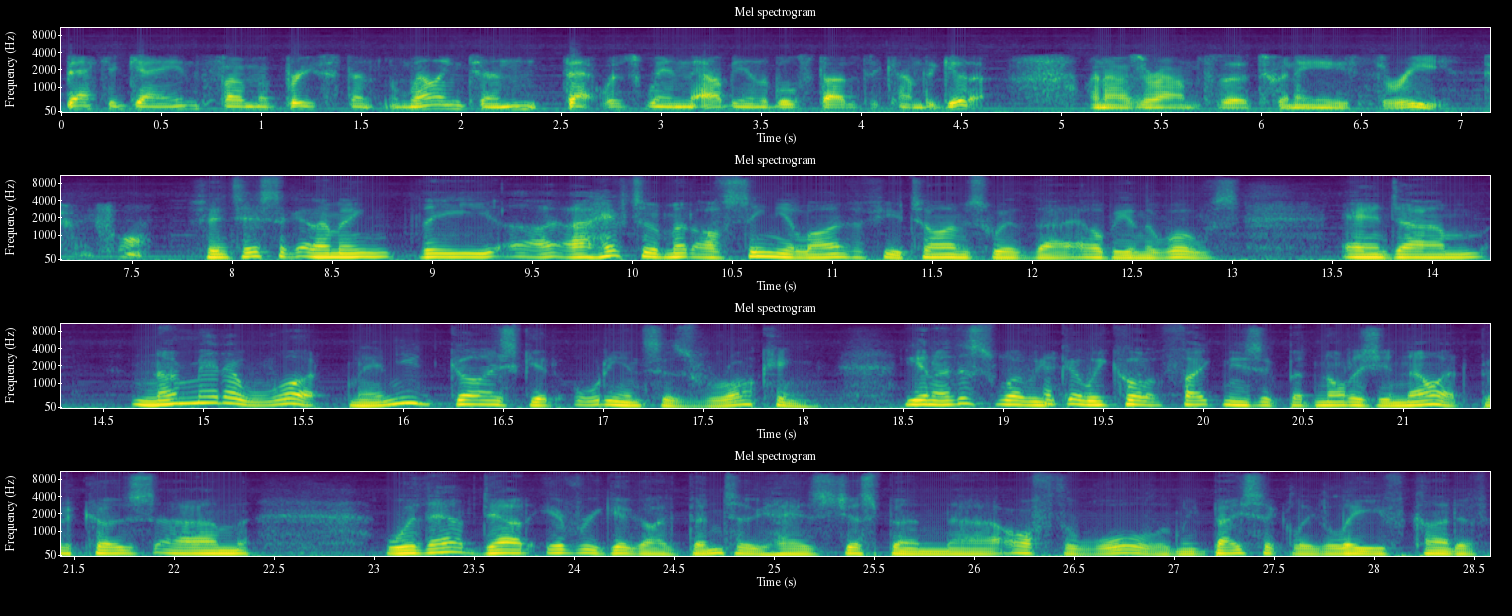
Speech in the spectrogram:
back again from a brief stint in Wellington, that was when Albie and the Wolves started to come together. When I was around of 23, 24. Fantastic. And I mean, the I have to admit, I've seen you live a few times with uh, Albie and the Wolves, and um, no matter what, man, you guys get audiences rocking. You know, this is why we we call it folk music, but not as you know it, because um, without doubt, every gig I've been to has just been uh, off the wall, and we basically leave kind of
